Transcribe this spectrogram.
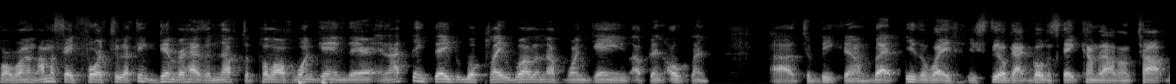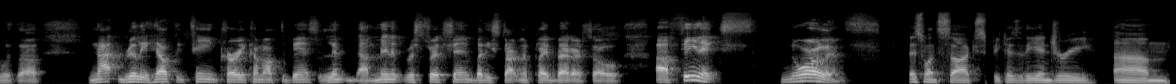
One. I'm gonna say four two. I think Denver has enough to pull off one game there, and I think they will play well enough one game up in Oakland uh, to beat them. But either way, you still got Golden State coming out on top with a not really healthy team. Curry come off the bench, a minute restriction, but he's starting to play better. So uh, Phoenix, New Orleans. This one sucks because of the injury. Um,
